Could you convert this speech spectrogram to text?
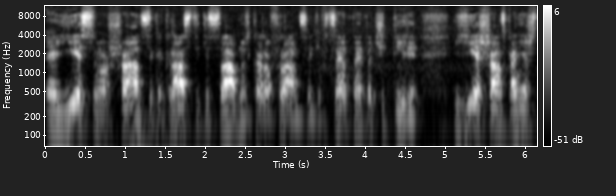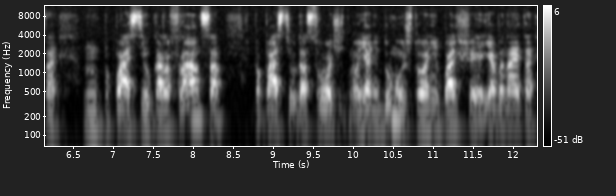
есть у него шансы как раз-таки сапнуть Карла Франца. Коэффициент на это 4. Есть шанс, конечно, попасть и у Карла Франца, попасть и удосрочить, но я не думаю, что они большие. Я бы на это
